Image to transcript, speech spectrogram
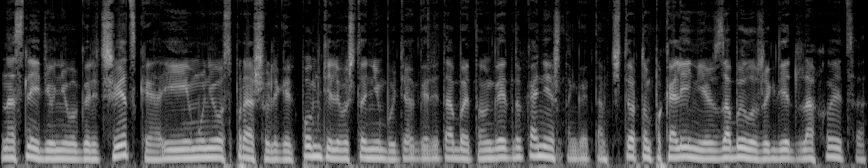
наследие у него, говорит, шведское, и ему у него спрашивали, говорит, помните ли вы что-нибудь, он говорит, об этом. Он говорит, ну, конечно, говорит, там, в четвертом поколении, забыл уже, где это находится.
